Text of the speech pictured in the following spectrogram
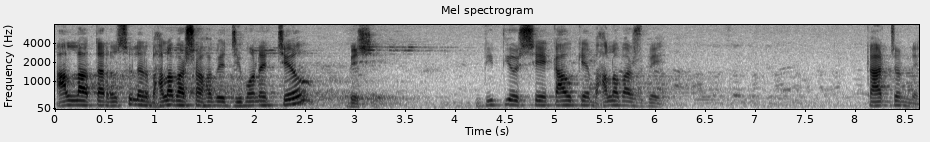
আল্লাহ তার রসুলের ভালোবাসা হবে জীবনের চেয়েও বেশি। দ্বিতীয়, সে কাউকে ভালোবাসবে কার জন্যে?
